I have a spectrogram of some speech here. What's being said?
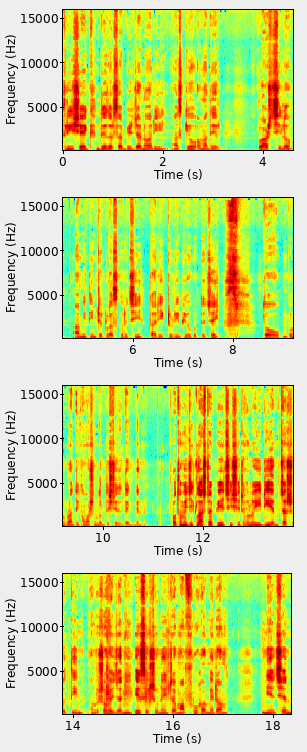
ত্রিশ এক দু জানুয়ারি, আজকেও আমাদের ক্লাস ছিল। আমি তিনটে ক্লাস করেছি, তারই একটু রিভিউ করতে চাই। তো ভুলভ্রান্তি, ক্ষমা সুন্দর দৃষ্টিতে দেখবেন। প্রথমে যে ক্লাসটা পেয়েছি, সেটা হলো E ইডিএম চারশো তিন। আমরা সবাই জানি এ সেকশনে এটা মাফরুহা ম্যাডাম নিয়েছেন।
